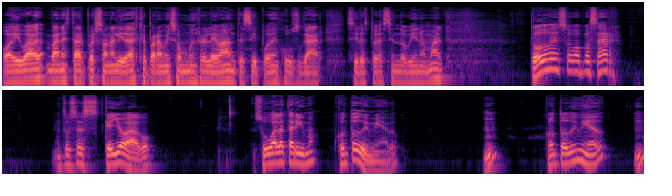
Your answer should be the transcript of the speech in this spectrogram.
o ahí va- van a estar personalidades que para mí son muy relevantes y pueden juzgar si lo estoy haciendo bien o mal. Todo eso va a pasar. Entonces, ¿qué yo hago? Subo a la tarima con todo y miedo. ¿Mm? Con todo y miedo. ¿Mm?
